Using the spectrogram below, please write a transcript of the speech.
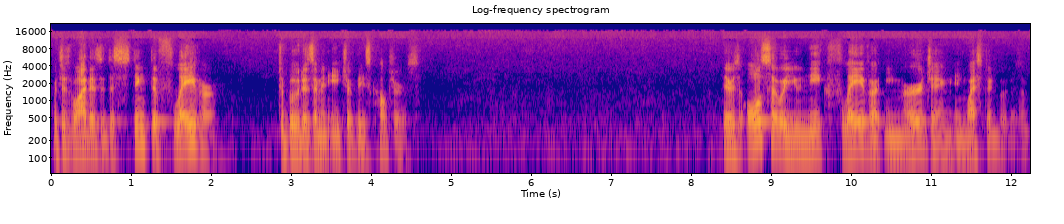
which is why there's a distinctive flavor to Buddhism in each of these cultures. There's also a unique flavor emerging in Western Buddhism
